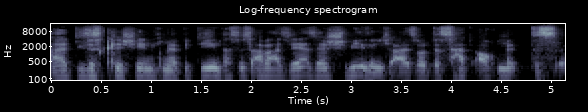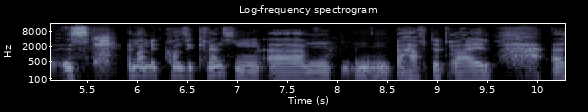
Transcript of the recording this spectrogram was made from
äh, dieses Klischee nicht mehr bedienen. Das ist aber sehr, sehr schwierig. Also das hat auch mit, das ist immer mit Konsequenzen ähm, behaftet, weil äh,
